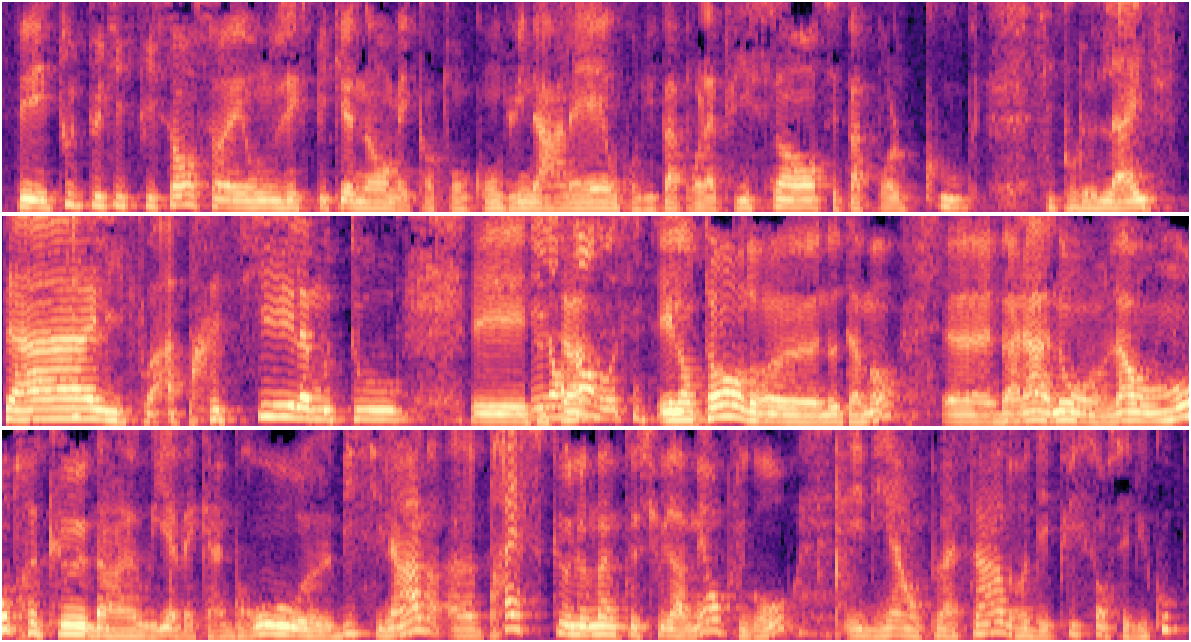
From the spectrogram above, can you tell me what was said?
C'était toute petite puissance, hein, et on nous expliquait, non, mais quand on conduit une Harley, on conduit pas pour la puissance, c'est pas pour le couple, c'est pour le lifestyle, il faut apprécier la moto. Et, l'entendre aussi. Et l'entendre euh, notamment. Euh, ben là, non, là on montre que, ben avec un gros euh, bicylindre, euh, presque le même que celui-là, mais en plus gros, eh bien on peut atteindre des puissances et du couple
